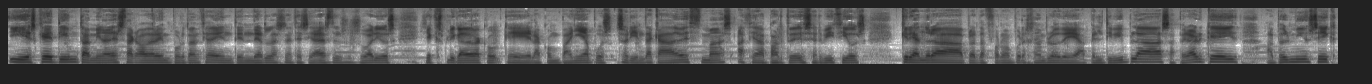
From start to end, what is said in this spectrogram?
Y es que Tim también ha destacado la importancia de entender las necesidades de los usuarios y ha explicado que la compañía pues, se orienta cada vez más hacia la parte de servicios, creando la plataforma, por ejemplo, de Apple TV Plus, Apple Arcade, Apple Music,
